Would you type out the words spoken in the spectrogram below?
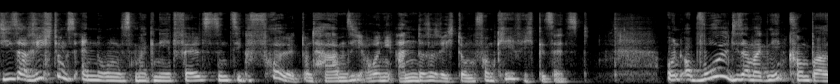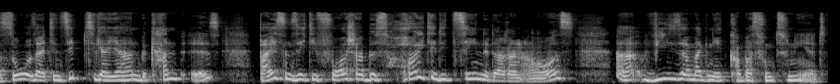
dieser Richtungsänderung des Magnetfelds sind sie gefolgt und haben sich auch in die andere Richtung vom Käfig gesetzt. Und obwohl dieser Magnetkompass so seit den 70er Jahren bekannt ist, beißen sich die Forscher bis heute die Zähne daran aus, äh, wie dieser Magnetkompass funktioniert.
